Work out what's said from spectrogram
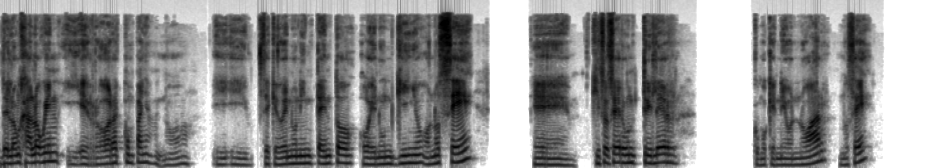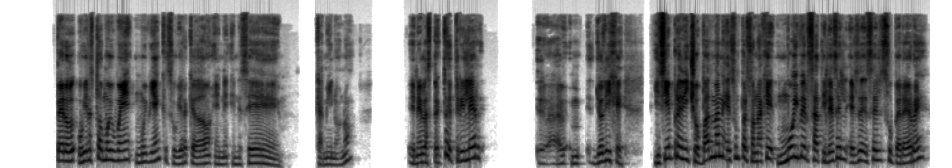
The Long Halloween y error acompaña, no. Y, se quedó en un intento o en un guiño o no sé. Eh, quiso ser un thriller como que neo-noir, no sé. Pero hubiera estado muy, buen, muy bien que se hubiera quedado en, en ese camino, ¿no? En el aspecto de thriller, eh, yo dije, y siempre he dicho, Batman es un personaje muy versátil, es el, es, es el superhéroe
